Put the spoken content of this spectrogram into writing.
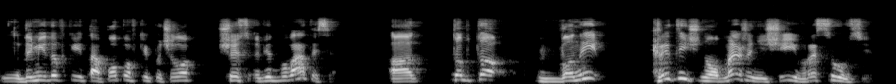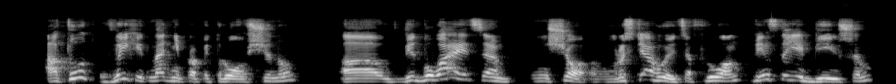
Демідовки та Поповки почало щось відбуватися. Тобто вони критично обмежені ще й в ресурсі. А тут вихід на Дніпропетровщину відбувається, що розтягується фронт, він стає більшим.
